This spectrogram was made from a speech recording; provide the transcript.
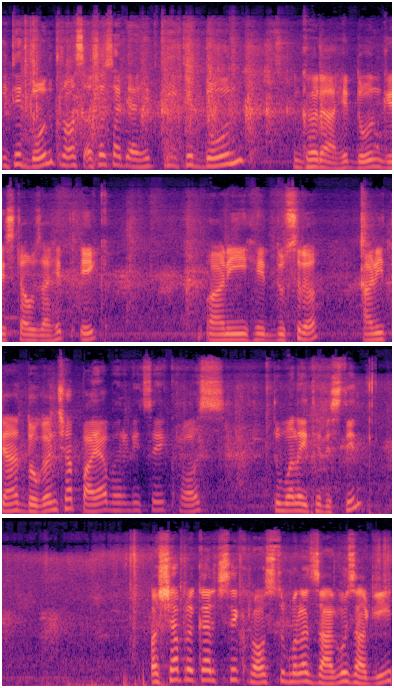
इथे दोन क्रॉस अशासाठी आहेत की इथे दोन घरं आहेत दोन गेस्ट हाऊस आहेत एक आणि हे दुसरं. आणि त्या दोघांच्या पायाभरणीचे क्रॉस तुम्हाला इथे दिसतील. अशा प्रकारचे क्रॉस तुम्हाला जागोजागी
